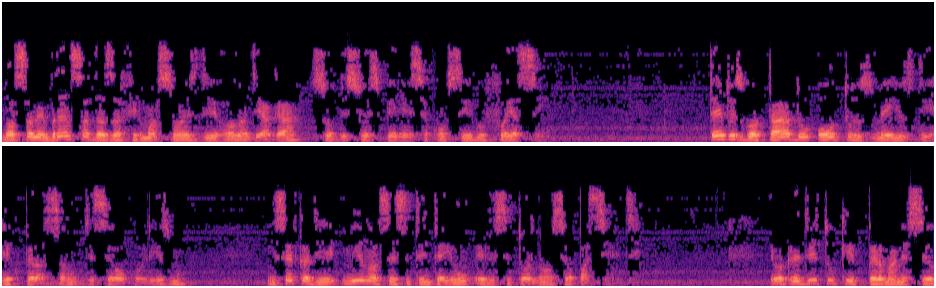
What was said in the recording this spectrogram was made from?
Nossa lembrança das afirmações de Roland H. sobre sua experiência consigo foi assim. Tendo esgotado outros meios de recuperação de seu alcoolismo, em cerca de 1931, ele se tornou seu paciente. Eu acredito que permaneceu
